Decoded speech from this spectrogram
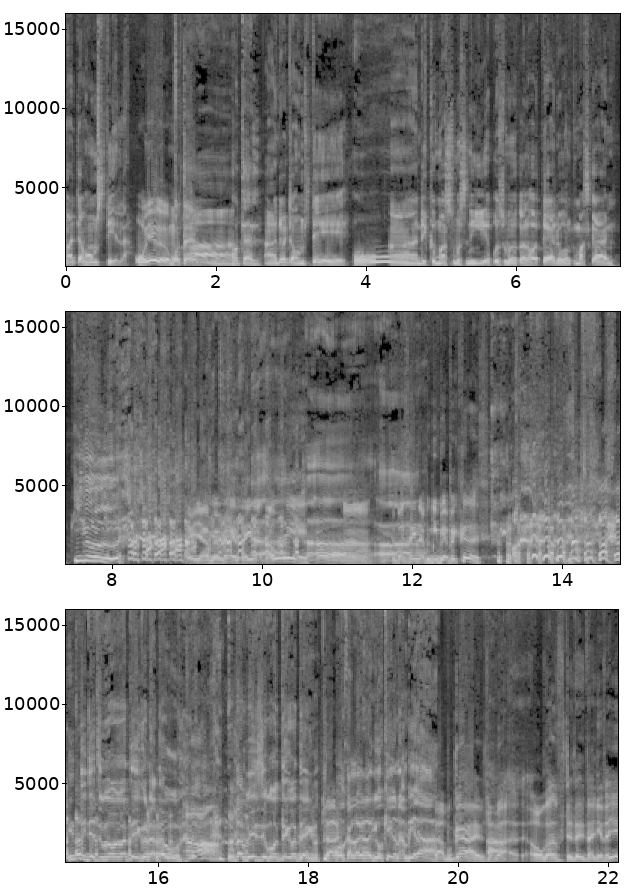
macam homestay lah. Oh ya, yeah, motel. Ah. Hotel? Ah, dia macam homestay. Oh. Ah, dia kemas semua sendiri apa semua. Kalau hotel ada orang kemaskan. Ya Eh, jangan main-main. Saya nak tahu ni. Ah. Ah, sebab Ah. saya nak pergi backpackers. Itu je semua hotel kau nak tahu Tentang beza hotel-hotel Tak. Oh kalau yang lagi okey kau nak ambil lah tak, bukan. Sebab orang tanya, tanya saya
